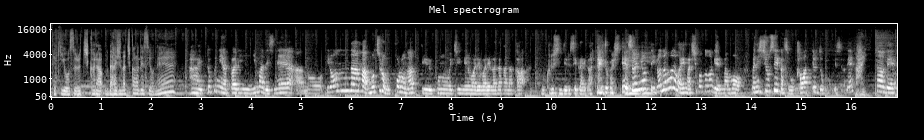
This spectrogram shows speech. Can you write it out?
適応する力大事な力ですよね。はい。特にやっぱり今ですねあのいろんなまあもちろんコロナっていうこの1年我々がなかなか苦しんでいる世界があったりとかして、それによっていろんなものが今仕事の現場も、まあ、日常生活も変わってると思うんですよね。はい、なので、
